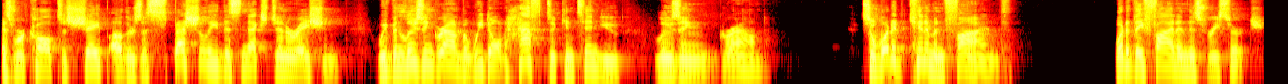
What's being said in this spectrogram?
as we're called to shape others, especially this next generation. We've been losing ground, but we don't have to continue losing ground. So, what did Kinnaman find? What did they find in this research?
